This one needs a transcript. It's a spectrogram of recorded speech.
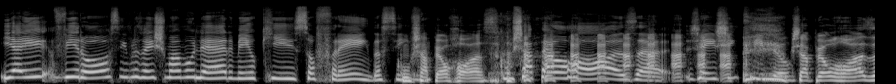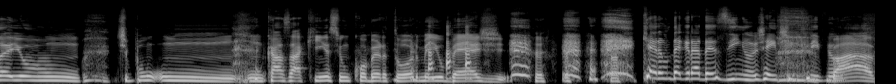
E aí virou simplesmente uma mulher meio que sofrendo, assim. Com chapéu rosa. com chapéu rosa. Gente, incrível. Chapéu rosa e um. Tipo, um, um casaquinho, assim, um cobertor meio bege. Que era um degradezinho, gente, incrível. Bah,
